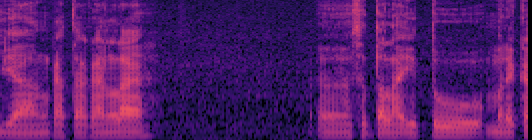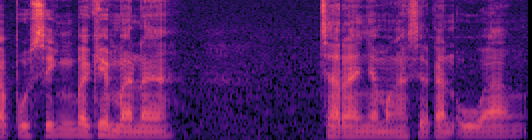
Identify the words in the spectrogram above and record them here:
Yang katakanlah uh, setelah itu mereka pusing bagaimana caranya menghasilkan uang.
